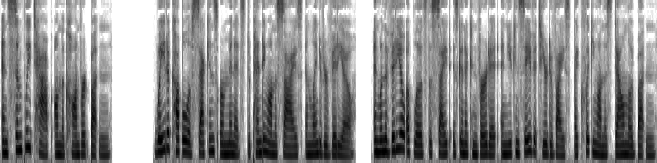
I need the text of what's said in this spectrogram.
And simply tap on the convert button. Wait a couple of seconds or minutes depending on the size and length of your video. And when the video uploads the site is going to convert it and you can save it to your device by clicking on this download button.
